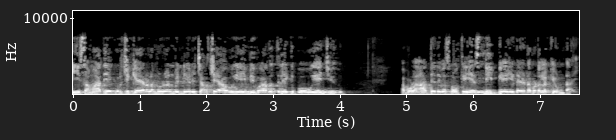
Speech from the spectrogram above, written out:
ഈ സമാധിയെക്കുറിച്ച് കേരളം മുഴുവൻ വലിയൊരു ചർച്ചയാവുകയും വിവാദത്തിലേക്ക് പോവുകയും ചെയ്തു. അപ്പോൾ ആദ്യ ദിവസമൊക്കെ എസ് ഡി പി ഐയുടെ ഇടപെടലൊക്കെ ഉണ്ടായി.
